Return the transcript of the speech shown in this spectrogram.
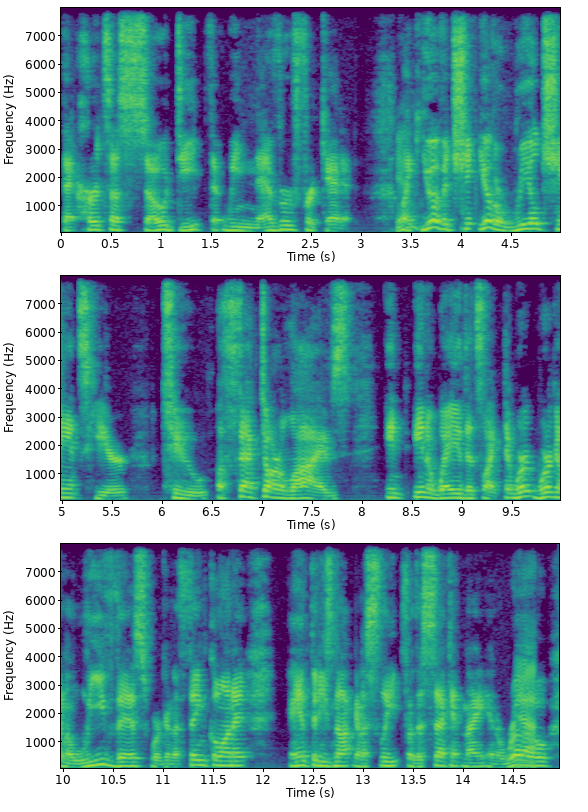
that hurts us so deep that we never forget it. Yeah. Like you have a ch- you have a real chance here to affect our lives in in a way that's like that we're we're going to leave this, we're going to think on it. Anthony's not going to sleep for the second night in a row. Yeah,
